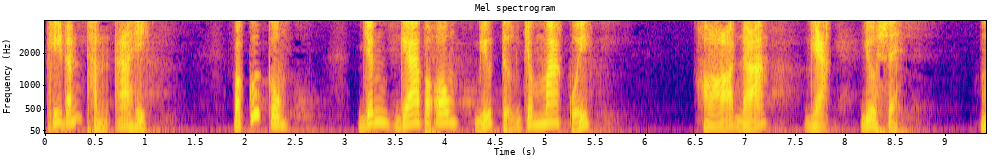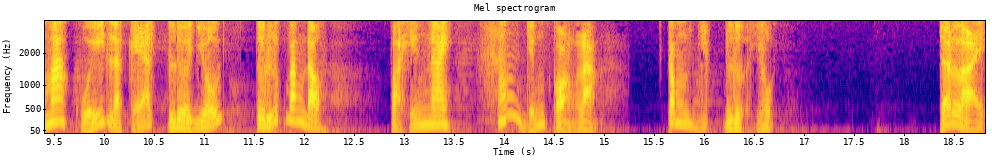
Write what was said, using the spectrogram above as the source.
khi đánh thành Ahi. Và cuối cùng, dân Gabaon biểu tượng cho ma quỷ. Họ đã gạt Jose. Ma quỷ là kẻ lừa dối từ lúc ban đầu, và hiện nay hắn vẫn còn làm công việc lừa dối. Trở lại,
